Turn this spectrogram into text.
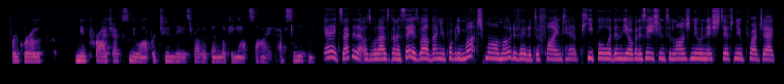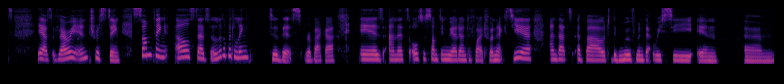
for growth new projects, new opportunities rather than looking outside. Absolutely. Yeah, exactly. That was what I was going to say as well. Then you're probably much more motivated to find uh, people within the organization to launch new initiatives, new projects. Yes, very interesting. Something else that's a little bit linked to this, Rebecca, is, and that's also something we identified for next year, and that's about the movement that we see in. Um,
